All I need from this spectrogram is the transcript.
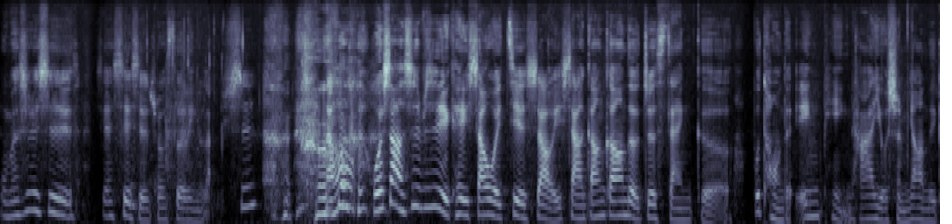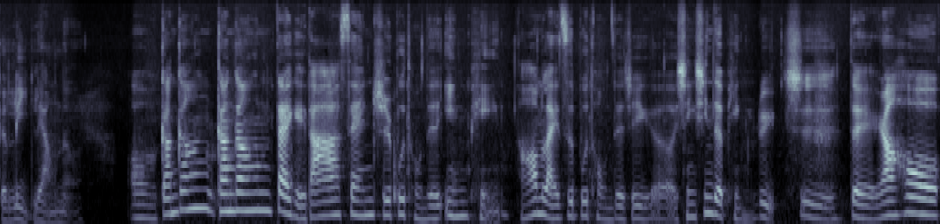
我们是不是先谢谢周瑟琳老师？然后我想，是不是也可以稍微介绍一下刚刚的这三个不同的音频，它有什么样的一个力量呢？哦，刚刚刚刚带给大家三支不同的音频，然后来自不同的这个行星的频率，是对。然后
